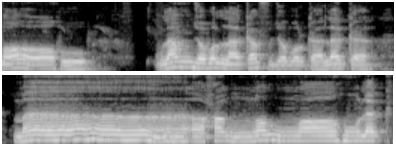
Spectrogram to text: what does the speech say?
লহু লাম জবর লাকাফ জবর কালাকা ما أحل الله لك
